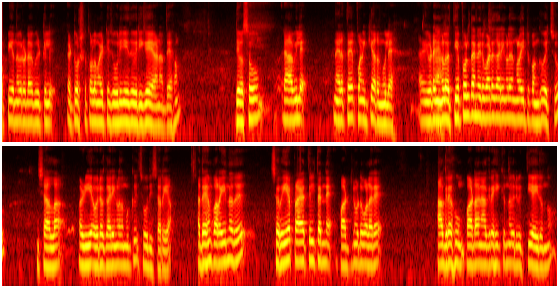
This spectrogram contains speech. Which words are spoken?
പി എന്നവരുടെ വീട്ടിൽ എട്ട് വർഷത്തോളമായിട്ട് ജോലി ചെയ്തു വരികയാണ് അദ്ദേഹം. ദിവസവും രാവിലെ നേരത്തെ പണിക്ക് ഇറങ്ങൂലേ? ഇവിടെ ഞങ്ങൾ എത്തിയപ്പോൾ തന്നെ ഒരുപാട് കാര്യങ്ങൾ ഞങ്ങളായിട്ട് പങ്കുവെച്ചു. ഇൻഷാല്ല വഴിയെ ഓരോ കാര്യങ്ങൾ നമുക്ക് ചോദിച്ചറിയാം. അദ്ദേഹം പറയുന്നത് ചെറിയ പ്രായത്തിൽ തന്നെ പാട്ടിനോട് വളരെ ആഗ്രഹവും പാടാൻ ആഗ്രഹിക്കുന്ന ഒരു വ്യക്തിയായിരുന്നു.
